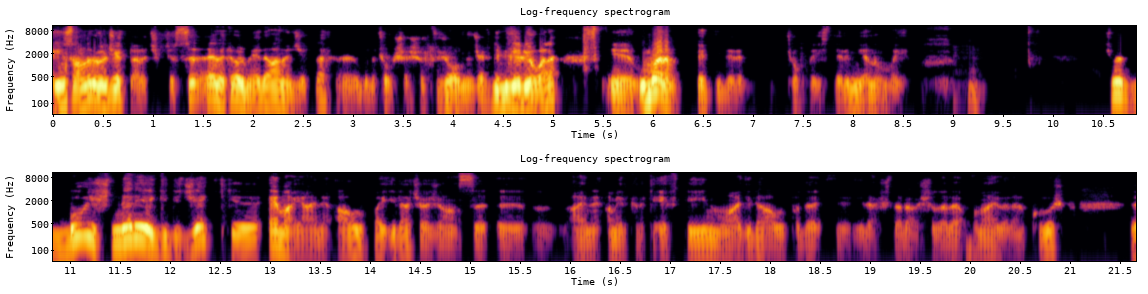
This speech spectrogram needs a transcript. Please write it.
insanlar ölecekler açıkçası. Evet ölmeye devam edecekler. E, bu da çok şaşırtıcı olmayacak gibi geliyor bana. E, umarım etkilerim. Çok da isterim yanılmayı. Şimdi bu iş nereye gidecek? Ee, EMA yani Avrupa İlaç Ajansı e, e, aynı Amerika'daki FDA'nin muadili Avrupa'da e, ilaçlara, aşılara onay veren kuruluş. Ee,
